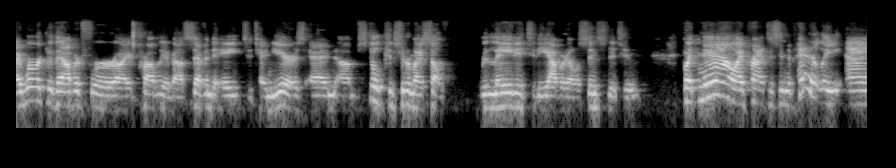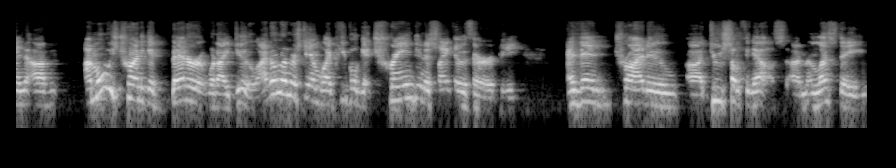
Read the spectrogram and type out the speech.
I worked with Albert for uh, probably about seven to eight to ten years, and um, still consider myself related to the Albert Ellis Institute. But now I practice independently, and um, I'm always trying to get better at what I do. I don't understand why people get trained in a psychotherapy and then try to uh, do something else um, unless they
